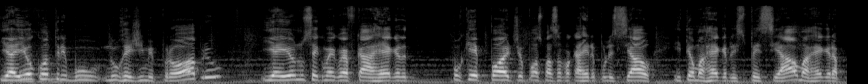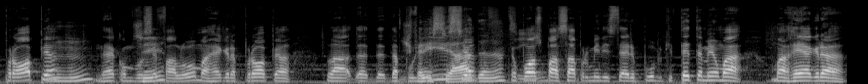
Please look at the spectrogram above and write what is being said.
e aí eu contribuo no regime próprio e aí eu não sei como é que vai ficar a regra, porque pode, eu posso passar para carreira policial e ter uma regra especial, uma regra própria, Uhum. né, como você Sim. falou, uma regra própria lá da, da, da polícia. Diferenciada, né? Eu Sim. posso passar para o Ministério Público e ter também uma, uma regra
